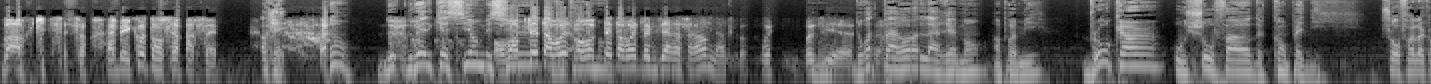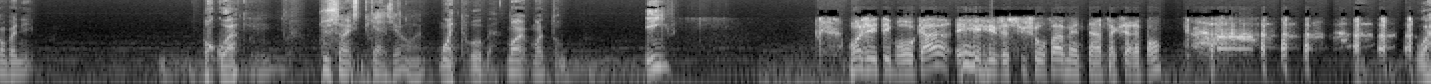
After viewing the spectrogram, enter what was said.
Bon, OK, c'est ça. Ah ben écoute, on sera parfait. OK. Non. Nou- nouvelle question, messieurs. On va peut-être avoir, peut-être avoir de la misère à se rendre, mais en tout cas, oui. Vas-y. euh, Droit de parole à Raymond en premier. Broker ou chauffeur de compagnie? Chauffeur de compagnie. Pourquoi? Plus simple. Explication, hein. Moins de troubles. Ouais, moins de trop. Yves? Moi, j'ai été broker et je suis chauffeur maintenant. Fait que ça répond. Ouais,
